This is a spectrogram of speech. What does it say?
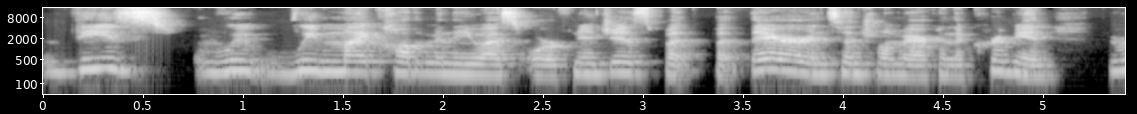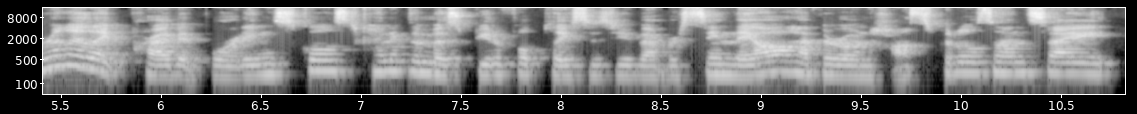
these we we might call them in the U.S. orphanages, but but they're in Central America and the Caribbean. They're really like private boarding schools, kind of the most beautiful places you've ever seen. They all have their own hospitals on site.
